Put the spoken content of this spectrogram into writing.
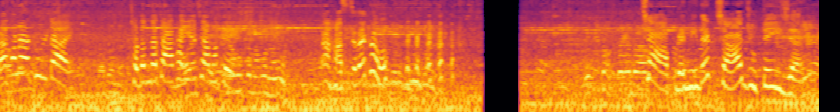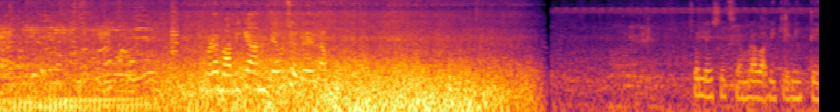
রাখো না টুলটায় ছোটনদা চা খাইয়েছে আমাকে। হাসতে দেখো। চা প্রেমীদের চা জুটেই যায়। আমরা বাবিকে আনতেও চলে এলাম। চলে এসেছি আমরা বাবিকে নিতে।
